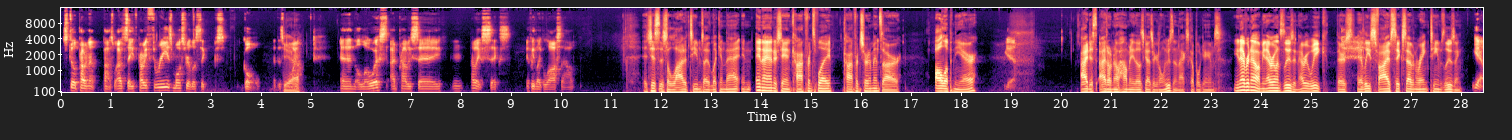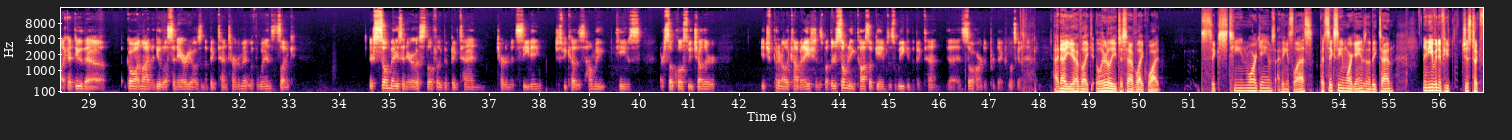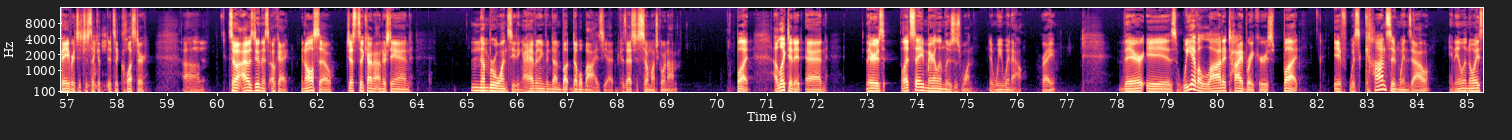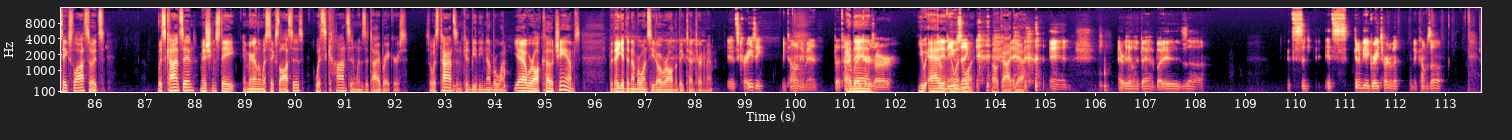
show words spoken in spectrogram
still probably not possible. I would say probably three is most realistic goal at this Yeah. point. And then the lowest, I'd probably say mm, probably like six if we like lost out. It's just there's a lot of teams I look in that and and I understand conference play, conference tournaments are all up in the air. Yeah, I just I don't know how many of those guys are going to lose in the next couple games. You never know. I mean, everyone's losing every week. There's at least five, six, seven ranked teams losing. yeah. Like I do the go online and do the scenarios in the Big Ten tournament with wins. It's like there's so many scenarios still for like the Big Ten tournament seeding, just because how many teams are so close to each other. You should put in all the combinations, but there's so many toss-up games this week in the Big Ten. It's so hard to predict what's going to happen. I know you have like literally just have like what 16 more games. I think it's less, but 16 more games in the Big 10. And even if you just took favorites, it's just like a it's a cluster. Um, Yeah. so I was doing this okay. And also, just to kind of understand number 1 seating. I haven't even done bu- double byes yet because that's just so much going on. But I looked at it and there's let's say Maryland loses one, and we win out, right? there is we have a lot of tiebreakers, but if Wisconsin wins out and Illinois takes a loss, so it's Wisconsin, Michigan State, and Maryland with six losses, Wisconsin wins the tiebreakers. So Wisconsin could be the number one. Yeah, we're all co-champs, but they get the number one seed overall in the Big Ten tournament. It's crazy. I'm telling you, man. The tiebreakers are You add in. Illinois. Oh God, yeah. and everything like that. But it is uh, it's it's gonna be a great tournament when it comes up.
